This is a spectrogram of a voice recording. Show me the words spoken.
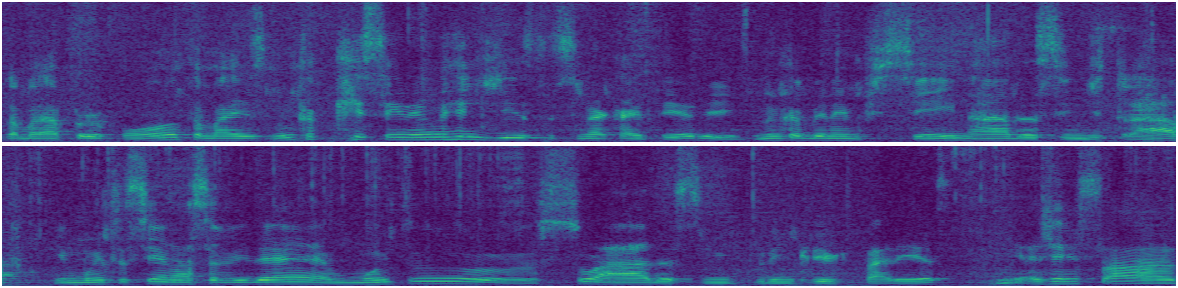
trabalhar por conta, mas nunca fiquei sem nenhum registro, assim, na carteira e nunca beneficiei nada, assim, de tráfico. E muito, assim, a nossa vida é muito suada, assim, por incrível que pareça. E a gente só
